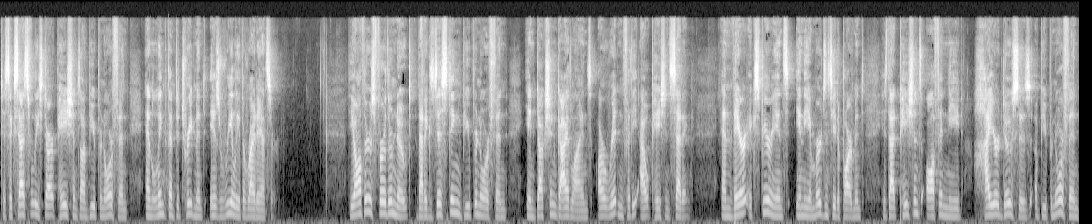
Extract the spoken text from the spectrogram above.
to successfully start patients on buprenorphine and link them to treatment is really the right answer. The authors further note that existing buprenorphine induction guidelines are written for the outpatient setting, and their experience in the emergency department is that patients often need higher doses of buprenorphine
